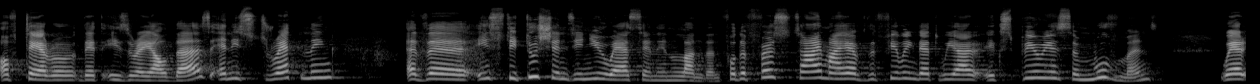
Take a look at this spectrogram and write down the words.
of terror that Israel does and is threatening uh, the institutions in US and in London. For the first time, I have the feeling that we are experiencing a movement where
